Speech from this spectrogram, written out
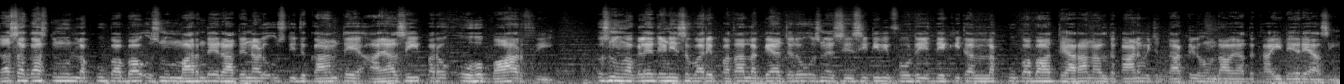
10 ਅਗਸਤ ਨੂੰ ਲੱਖੂ ਬਾਬਾ ਉਸ ਨੂੰ ਮਾਰਨ ਦੇ ਇਰਾਦੇ ਨਾਲ ਉਸ ਦੀ ਦੁਕਾਨ ਤੇ ਆਇਆ ਸੀ, ਪਰ ਉਹ ਬਾਹਰ ਸੀ। ਉਸ ਨੂੰ ਅਗਲੇ ਦਿਨ ਇਸ ਬਾਰੇ ਪਤਾ ਲੱਗਿਆ। ਜਦੋਂ ਉਸਨੇ ਸੀਸੀਟੀਵੀ ਫੁਟੇਜ ਦੇਖੀ ਤਾਂ ਲੱਖੂ ਬਾਬਾ ਹਥਿਆਰਾਂ ਨਾਲ ਦੁਕਾਨ ਵਿੱਚ ਦਾਖਲ ਹੁੰਦਾ ਹੋਇਆ ਦਿਖਾਈ ਦੇ ਰਿਹਾ ਸੀ।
